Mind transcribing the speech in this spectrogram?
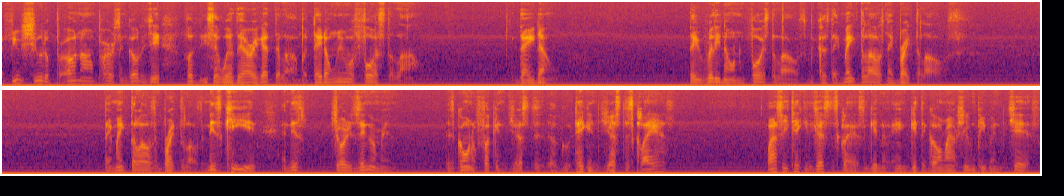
If you shoot a unarmed person, go to jail. Fuck, you said, well, they already got the law, but they don't even enforce the law. They don't. They really don't enforce the laws because they make the laws and they break the laws. They make the laws and break the laws. And this kid and this George Zimmerman is going to fucking justice, uh, taking justice class. Why is he taking justice class and getting and get to go around shooting people in the chest?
